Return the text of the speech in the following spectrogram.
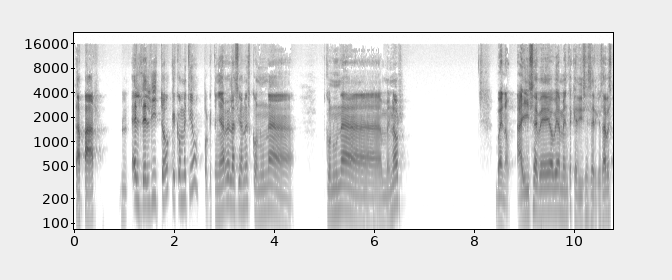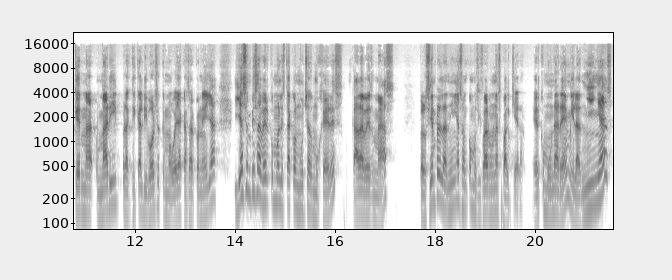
tapar el delito que cometió, porque tenía relaciones con una, con una menor. Bueno, ahí se ve obviamente que dice Sergio, ¿sabes qué? Mar- Mari practica el divorcio, que me voy a casar con ella, y ya se empieza a ver cómo él está con muchas mujeres, cada vez más, pero siempre las niñas son como si fueran unas cualquiera. Él como un harem, y las niñas,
